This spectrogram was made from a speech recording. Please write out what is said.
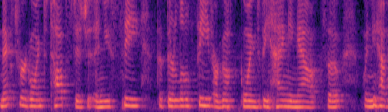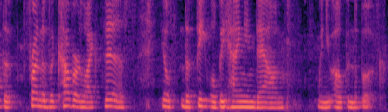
Next we're going to top stitch it and you see that their little feet are go going to be hanging out. So when you have the front of the cover like this, the feet will be hanging down when you open the book.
